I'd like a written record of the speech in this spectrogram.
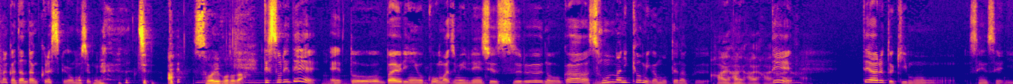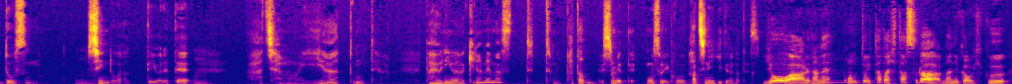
なんかだんだんクラシックが面白くなっちゃって。あそういうことだ。でそれで、えっとバイオリンをこう真面目に練習するのがそんなに興味が持てなくはいはいはいはいはいでである時もう先生に「どうすんの？進路は?」って言われて「あじゃあもういいや」と思って「バイオリンは諦めます」って言ってパタッて閉めてもうそれ以降8年弾いてなかったです。要はあれだね。本当にただひたすら何かを弾く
